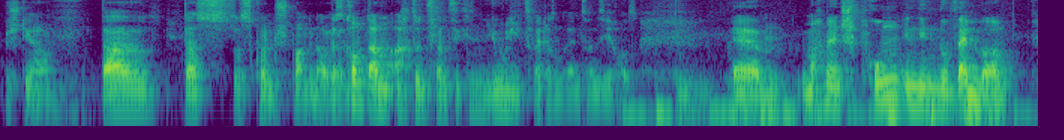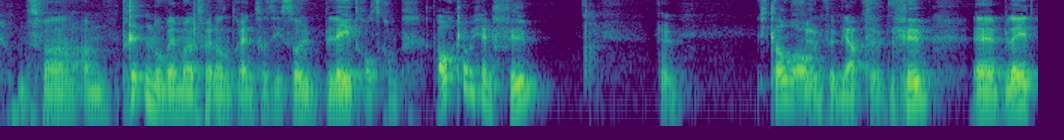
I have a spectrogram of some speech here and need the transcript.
bestehen. Ja. Da, das, das könnte spannend genau, werden. Das kommt am 28. Juli 2023 raus. Mhm. Ähm, wir machen einen Sprung in den November. Und zwar am 3. November 2023 soll Blade rauskommen. Auch, glaube ich, ein Film. Film. Ich glaube Film. auch ein Film, ja. Film. Ein Film. Äh, Blade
